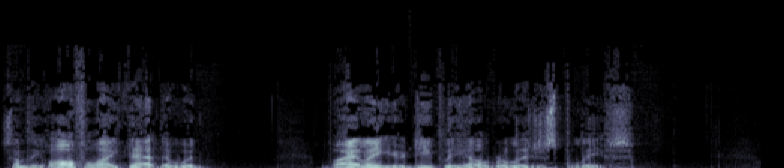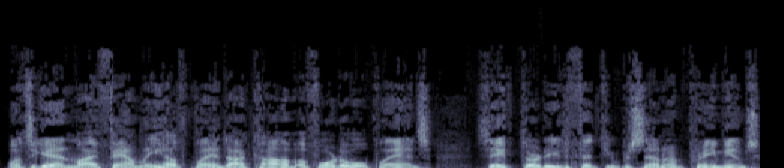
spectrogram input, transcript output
something awful like that that would violate your deeply held religious beliefs. Once again, myfamilyhealthplan.com, affordable plans, save 30 to 50% on premiums,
